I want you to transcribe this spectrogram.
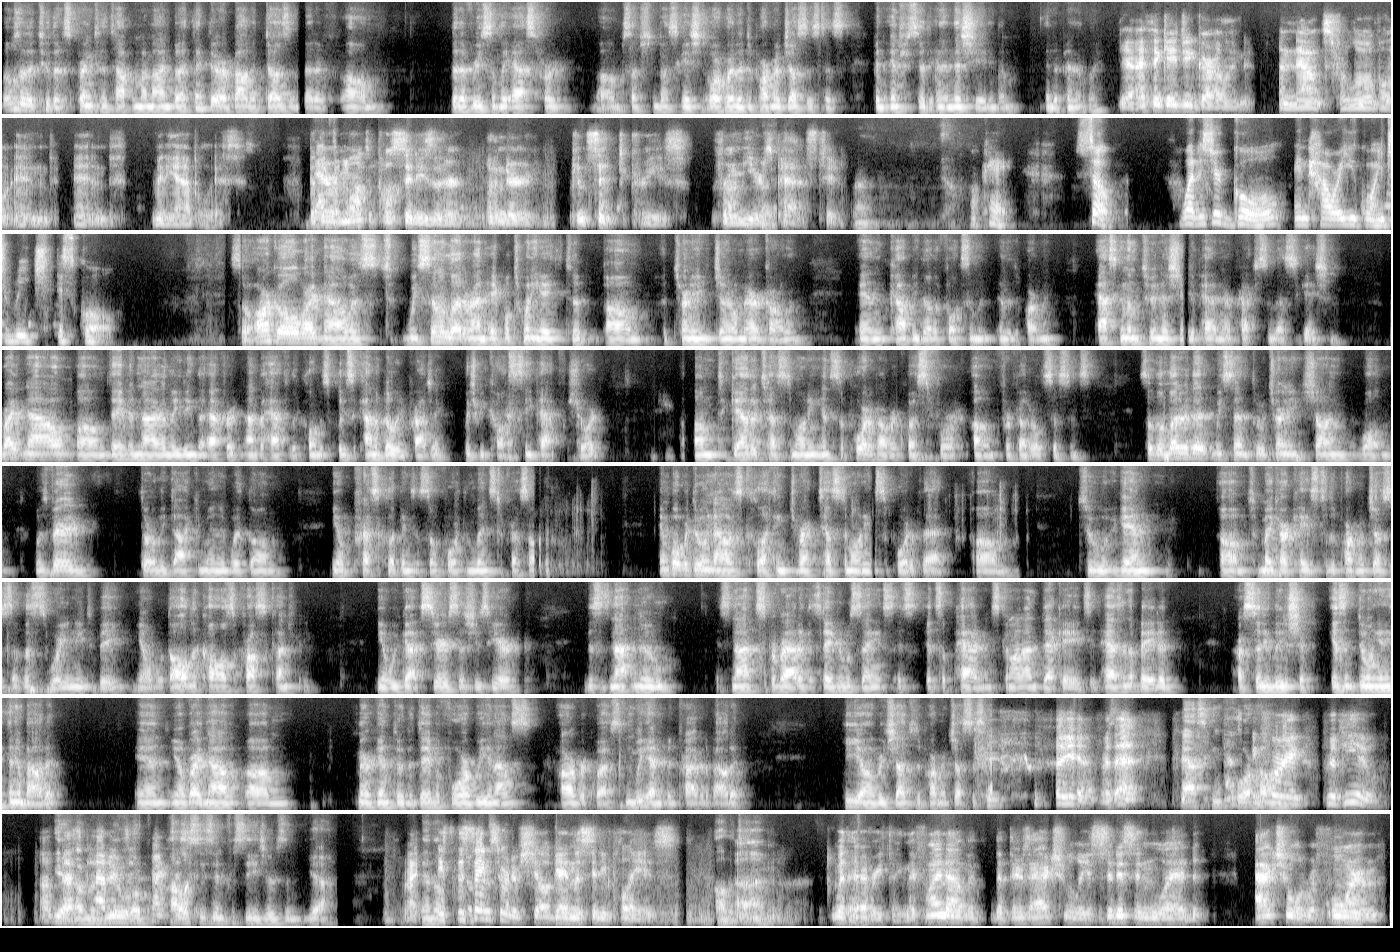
Those are the two that spring to the top of my mind, but I think there are about a dozen that have um, that have recently asked for um, such investigations, or where the Department of Justice has been interested in initiating them independently. Yeah, I think AG Garland announced for Louisville and and Minneapolis. But there are a good- multiple cities that are under consent decrees from years Right. past too. Okay, so what is your goal, and how are you going to reach this goal? So our goal right now is t- we sent a letter on April 28th to um, Attorney General Merrick Garland and copied other folks in the, in the department, asking them to initiate a pattern or practice investigation. Right now, um, David and I are leading the effort on behalf of the Columbus Police Accountability Project, which we call CPAP for short, um, to gather testimony in support of our request for, um, for federal assistance. So the letter that we sent through Attorney Sean Walton was very thoroughly documented with um, you know, press clippings and so forth and links to press articles. And what we're doing now is collecting direct testimony in support of that um, to, again, um, to make our case to the Department of Justice that this is where you need to be, you know, with all the calls across the country. You know, we've got serious issues here. This is not new. It's not sporadic. As David was saying, it's, it's, it's a pattern. It's gone on decades. It hasn't abated. Our city leadership isn't doing anything about it. And, you know, right now, um, Mayor Ginther, the day before we announced our request, and we hadn't been private about it, he uh, reached out to the Department of Justice yeah, for that. asking for, Asking for um, a review of yeah, best a patterns review and of practices. policies and procedures, and yeah, Right. and, uh, it's the same sort of shell game the city plays. all the time. um, with everything. They find out that, that there's actually a citizen led actual reform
